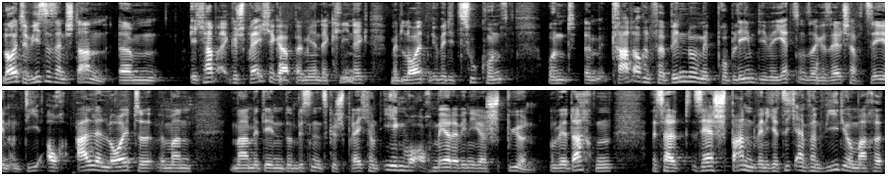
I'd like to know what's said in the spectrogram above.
Leute, wie ist es entstanden? Ähm, ich habe Gespräche gehabt bei mir in der Klinik mit Leuten über die Zukunft und ähm, gerade auch in Verbindung mit Problemen, die wir jetzt in unserer Gesellschaft sehen und die auch alle Leute, wenn man mal mit denen so ein bisschen ins Gespräch kommt, irgendwo auch mehr oder weniger spüren. Und wir dachten, es ist halt sehr spannend, wenn ich jetzt nicht einfach ein Video mache,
